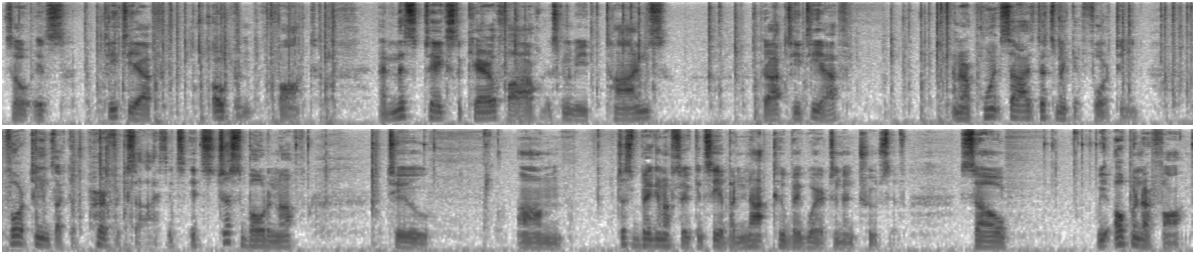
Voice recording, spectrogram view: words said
So it's TTF open font. And this takes the char file. It's going to be times.ttf. And our point size, let's make it 14. 14 is like a perfect size. It's it's just bold enough to um, just big enough so you can see it, but not too big where it's an intrusive. So we opened our font.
